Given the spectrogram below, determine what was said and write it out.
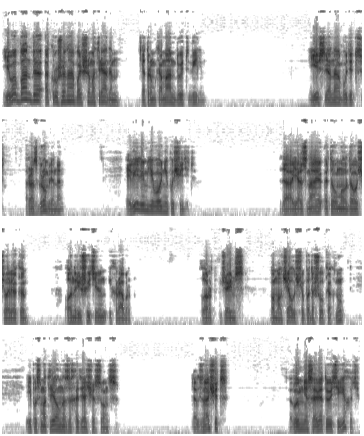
Его банда окружена большим отрядом, которым командует Вильям. Если она будет разгромлена, Вильям его не пощадит. Да, я знаю этого молодого человека. Он решителен и храбр. Лорд Джеймс помолчал еще, подошел к окну и посмотрел на заходящее солнце. — Так значит, вы мне советуете ехать?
